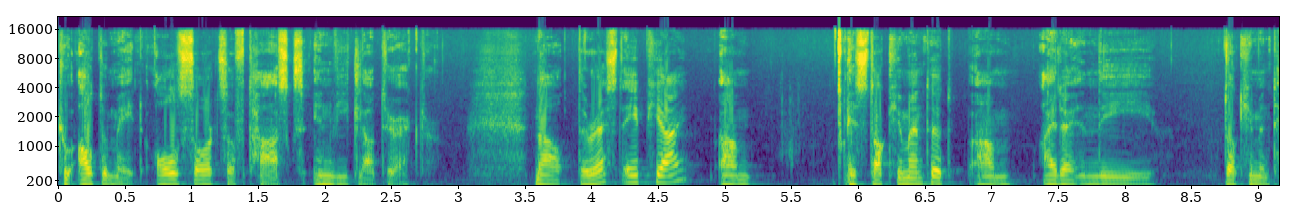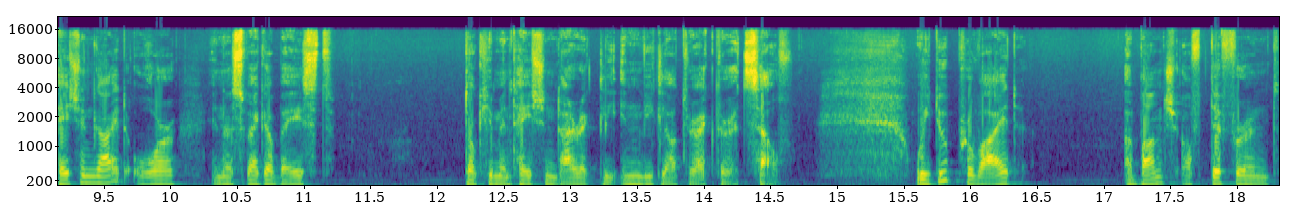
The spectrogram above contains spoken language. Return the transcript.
to automate all sorts of tasks in vCloud Director. Now, the REST API um, is documented um, either in the documentation guide or in a Swagger-based documentation directly in vCloud Director itself. We do provide a bunch of different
